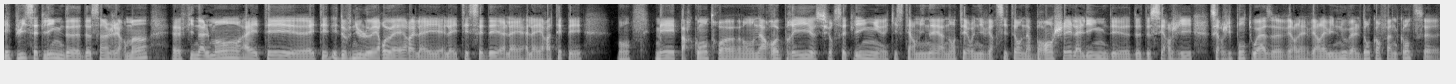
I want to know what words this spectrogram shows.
Et puis cette ligne de, de Saint-Germain, finalement, a été, a été est devenue le RER. E elle a, elle a été cédé à la, RATP. Bon, mais par contre, euh, on a repris sur cette ligne qui se terminait à Nanterre Université, on a branché la ligne de, de, de Sergi, Sergi Pontoise vers la, la ville nouvelle. Donc, en fin de compte, ce,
